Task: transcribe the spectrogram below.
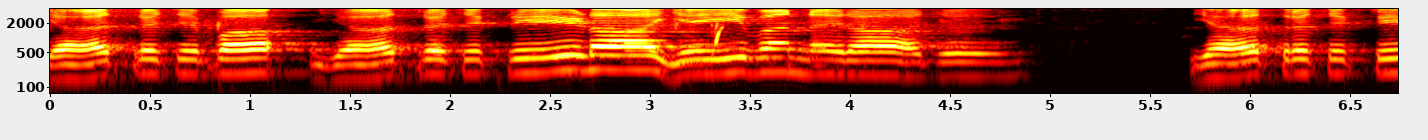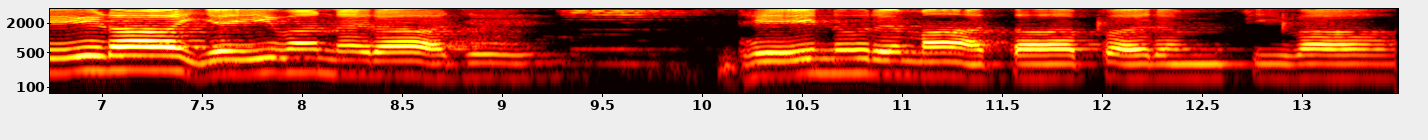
यत्र च यत्र च क्रीडायै वनराज। यत्र च क्रीडायै वनराज। धेनुर्माता परं शिवा।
